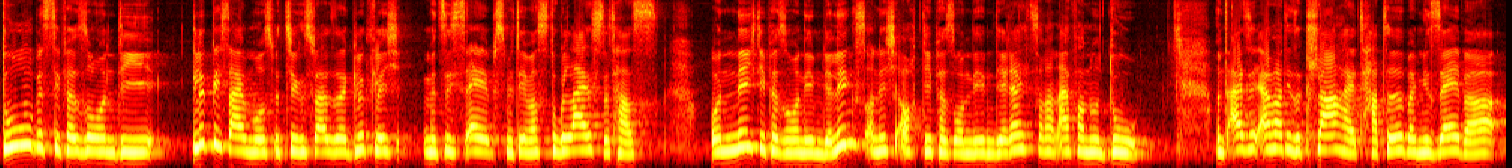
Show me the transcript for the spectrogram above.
du bist die Person, die glücklich sein muss, beziehungsweise glücklich mit sich selbst, mit dem, was du geleistet hast. Und nicht die Person neben dir links und nicht auch die Person neben dir rechts, sondern einfach nur du. Und als ich einfach diese Klarheit hatte bei mir selber,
